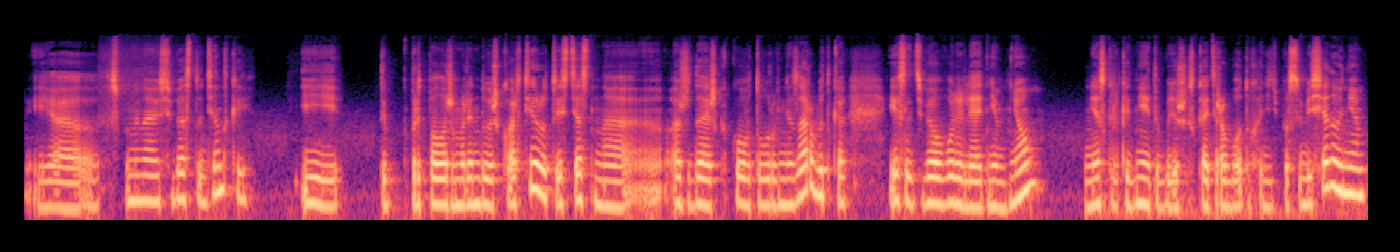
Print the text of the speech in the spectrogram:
Я вспоминаю себя студенткой, и ты, предположим, арендуешь квартиру, ты, естественно, ожидаешь какого-то уровня заработка. Если тебя уволили одним днем, несколько дней ты будешь искать работу, ходить по собеседованиям,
